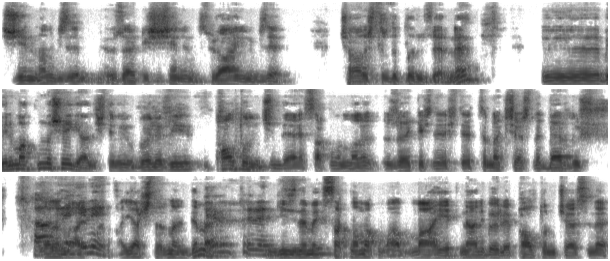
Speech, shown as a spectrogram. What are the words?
Şişenin hani bize özellikle şişenin, sürahinin bize çağrıştırdıkları üzerine. Ee, benim aklıma şey geldi işte böyle bir paltonun içinde saklanılan özellikle işte, işte tırnak içerisinde berduş Ha, evet. yaşlarını hani değil mi? Evet, evet. Gizlemek, saklamak ma- mahiyetinde hani böyle paltonun içerisine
